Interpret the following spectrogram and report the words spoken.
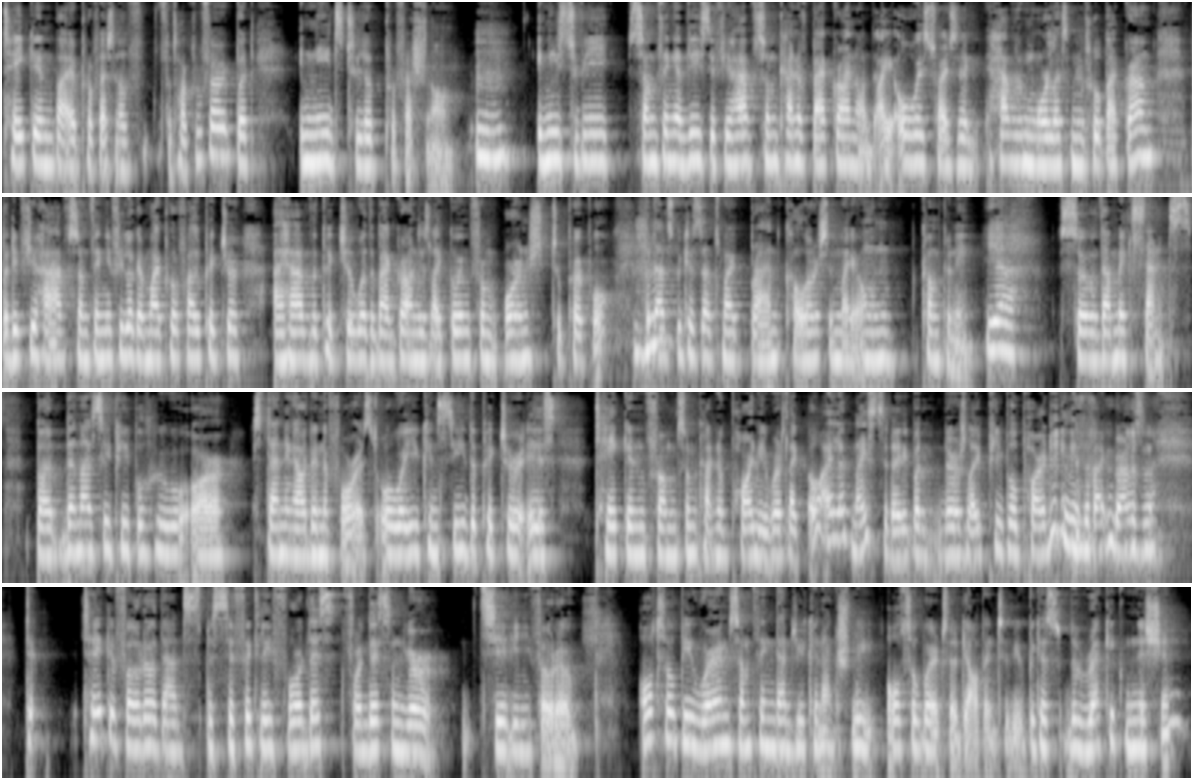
taken by a professional photographer, but it needs to look professional. Mm-hmm. It needs to be something, at least if you have some kind of background. I always try to have a more or less neutral background. But if you have something, if you look at my profile picture, I have the picture where the background is like going from orange to purple. But mm-hmm. that's because that's my brand colors in my own company. Yeah. So that makes sense. But then I see people who are standing out in the forest or where you can see the picture is taken from some kind of party where it's like, oh, I look nice today, but there's like people partying in the background. So t- take a photo that's specifically for this, for this on your CV photo. Also be wearing something that you can actually also wear to a job interview because the recognition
